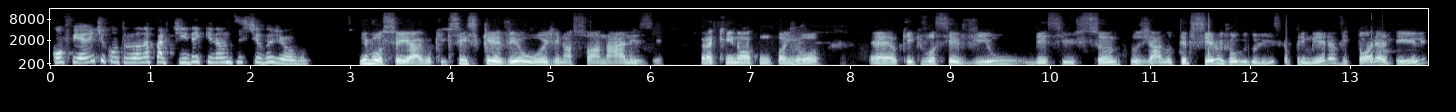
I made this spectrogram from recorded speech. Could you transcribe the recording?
confiante, controlando a partida e que não desistiu do jogo. E você, Iago, o que você escreveu hoje na sua análise, para quem não acompanhou? É, o que, que você viu desse Santos já no terceiro jogo do Lisca, primeira vitória dele,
